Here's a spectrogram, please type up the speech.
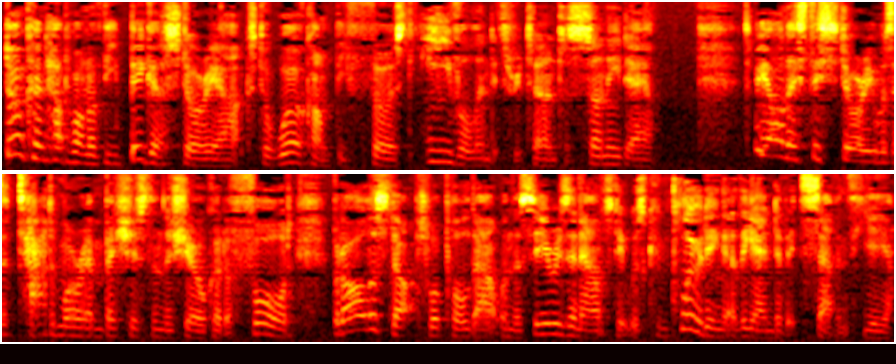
Duncan had one of the bigger story arcs to work on, the first evil and its return to Sunnydale. To be honest, this story was a tad more ambitious than the show could afford, but all the stops were pulled out when the series announced it was concluding at the end of its seventh year.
